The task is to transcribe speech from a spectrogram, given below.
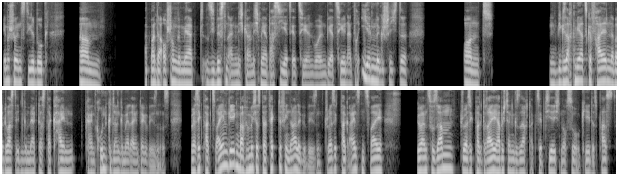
im schönen Steelbook, ähm, hat man da auch schon gemerkt, sie wissen eigentlich gar nicht mehr, was sie jetzt erzählen wollen. Wir erzählen einfach irgendeine Geschichte. Und wie gesagt, mir hat es gefallen, aber du hast eben gemerkt, dass da kein, kein Grundgedanke mehr dahinter gewesen ist. Jurassic Park 2 hingegen war für mich das perfekte Finale gewesen. Jurassic Park 1 und 2 gehören zusammen. Jurassic Park 3 habe ich dann gesagt, akzeptiere ich noch so, okay, das passt.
